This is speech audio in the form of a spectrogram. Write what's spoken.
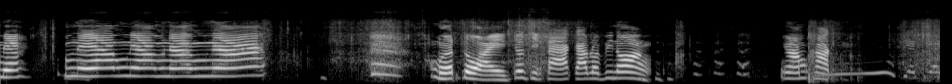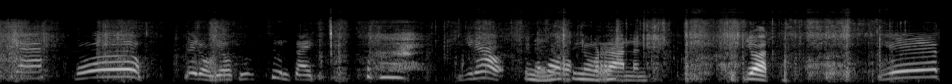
แม่แม่แม่แม่แม่เหมิดดอยเจ้าสิขากลับแล้วพี่น้องงามคัก เกียร์เกียร์เกียร์โอ้ได้ดอกเดียวคือชื่นใจดีแล้วไปไหนพ่อนะพี่น้อง โบราณนั่นสุดยอด เย็บ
